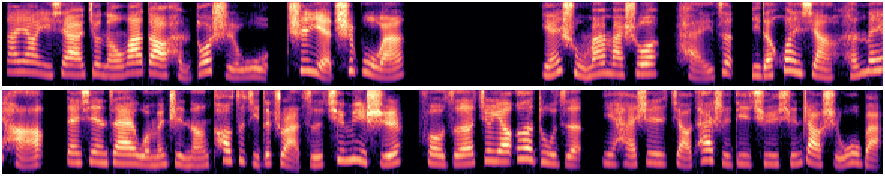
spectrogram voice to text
那样一下就能挖到很多食物，吃也吃不完。”鼹鼠妈妈说：“孩子，你的幻想很美好，但现在我们只能靠自己的爪子去觅食，否则就要饿肚子。你还是脚踏实地去寻找食物吧。”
